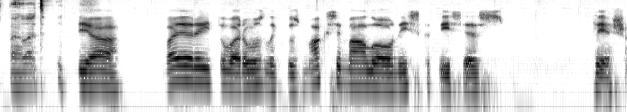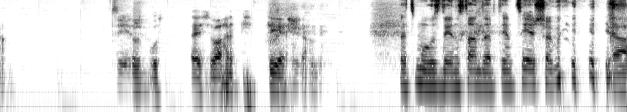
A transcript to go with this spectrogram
spēlēt. Jā, vai arī tu vari uzlikt uz maksimālo un izskatīsies tiešām. Tas Cieši. būs tas vārds tiešām. Pēc mūsdienu standartiem ciešami. Jā,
